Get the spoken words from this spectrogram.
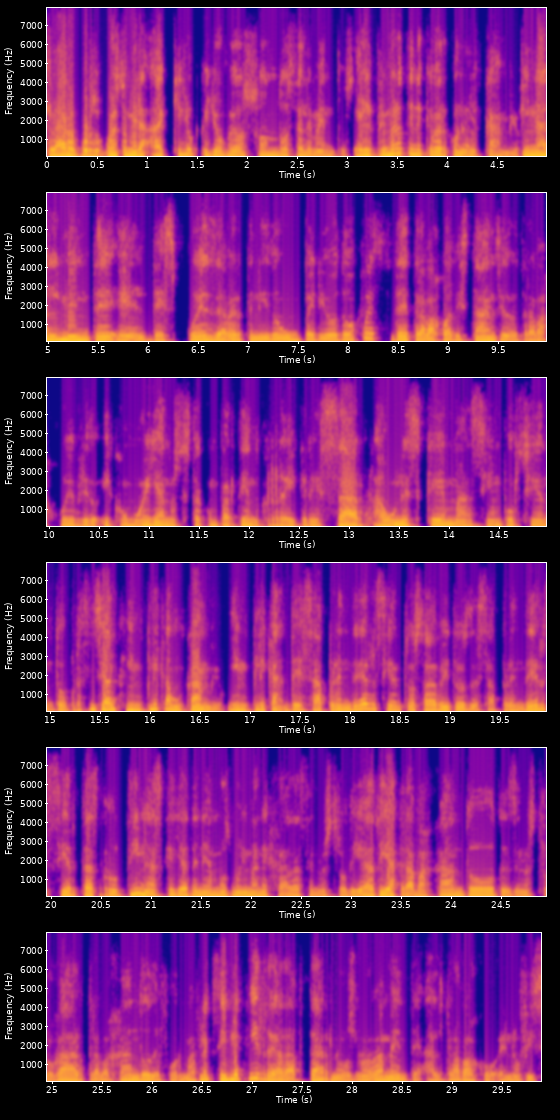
Claro, por supuesto. Mira, aquí lo que yo veo son dos elementos. El primero tiene que ver con el cambio. Finalmente, después de haber tenido un periodo pues de trabajo a distancia, de trabajo híbrido y como ella nos está compartiendo, regresar a un esquema 100% presencial implica un cambio, implica desaprender ciertos hábitos, desaprender ciertas rutinas que ya teníamos muy manejadas en nuestro día a día, trabajando desde nuestro hogar, trabajando de forma flexible y readaptarnos nuevamente al trabajo en oficina.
